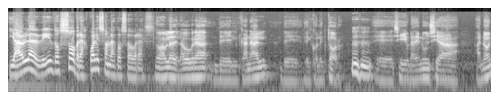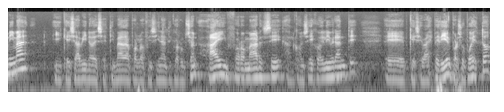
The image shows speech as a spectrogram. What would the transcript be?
y habla de dos obras. ¿Cuáles son las dos obras? No, habla de la obra del canal de- del colector. Eh, sí, una denuncia anónima y que ya vino desestimada por la Oficina Anticorrupción a informarse al Consejo Deliberante, eh, que se va a expedir, por supuesto,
